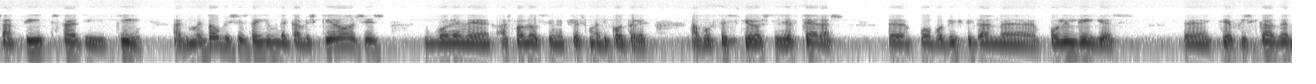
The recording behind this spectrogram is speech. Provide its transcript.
σαφή στρατηγική αντιμετώπιση. Θα γίνουν κάποιες κυρώσεις, μπορεί να είναι ασφαλώς είναι πιο σημαντικότερες από αυτές τις κυρώσεις της Δευτέρας που αποδείχθηκαν πολύ λίγες και φυσικά δεν,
